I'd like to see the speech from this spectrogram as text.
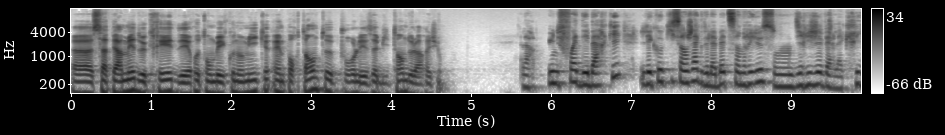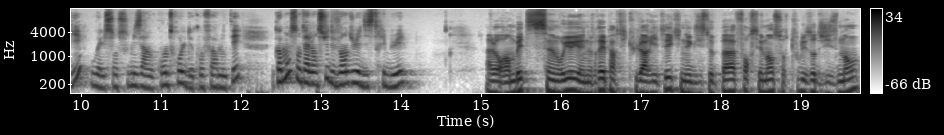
ça permet de créer des retombées économiques importantes pour les habitants de la région. Alors, une fois débarquées, les coquilles Saint-Jacques de la baie Saint-Brieuc sont dirigées vers la criée, où elles sont soumises à un contrôle de conformité. Comment sont-elles ensuite vendues et distribuées? Alors en baie Saint-Brieuc, il y a une vraie particularité qui n'existe pas forcément sur tous les autres gisements.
